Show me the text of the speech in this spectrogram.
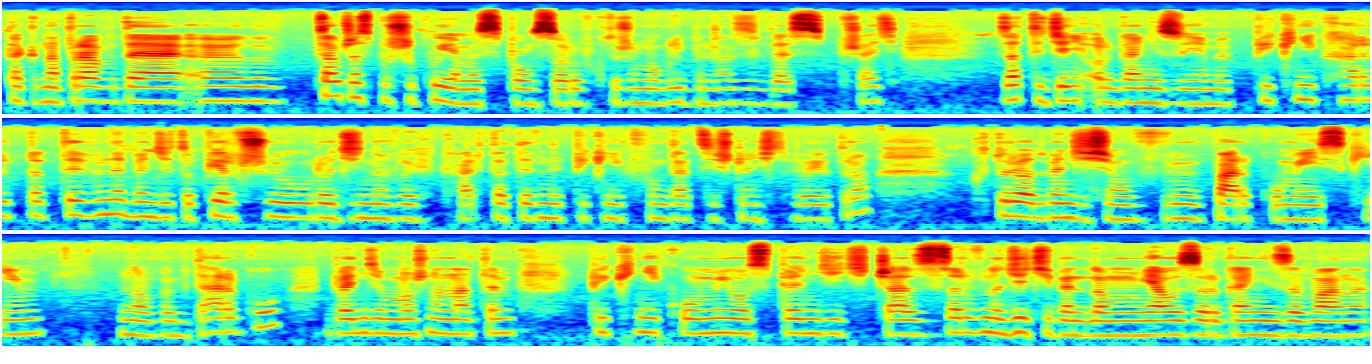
tak naprawdę e, cały czas poszukujemy sponsorów, którzy mogliby nas wesprzeć. Za tydzień organizujemy piknik charytatywny. Będzie to pierwszy urodzinowy charytatywny piknik Fundacji Szczęśliwe Jutro, który odbędzie się w parku miejskim Nowym Targu. Będzie można na tym pikniku miło spędzić czas. Zarówno dzieci będą miały zorganizowane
